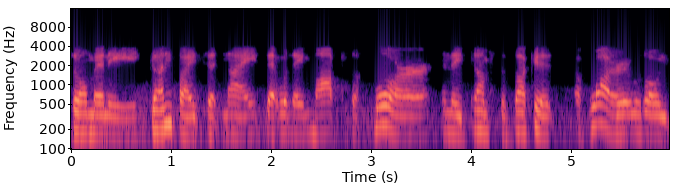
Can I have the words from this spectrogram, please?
so many gunfights at night that when they mopped the floor and they dumped the bucket of water, it was always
